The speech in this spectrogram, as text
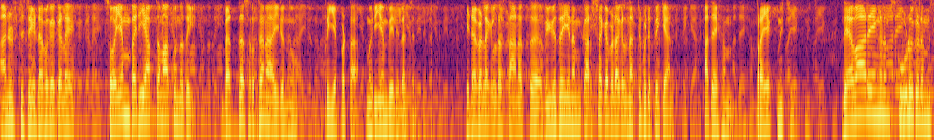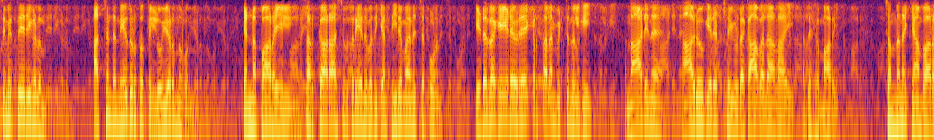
അനുഷ്ഠിച്ച ഇടവകകളെ സ്വയം പര്യാപ്തമാക്കുന്നതിൽ ബദ്ധശ്രദ്ധനായിരുന്നു പ്രിയപ്പെട്ട മുരിയംവേലിലച്ചൻ ഇടവിളകളുടെ സ്ഥാനത്ത് വിവിധയിനം കർഷക വിളകൾ നട്ടുപിടിപ്പിക്കാൻ അദ്ദേഹം പ്രയത്നിച്ചു. ദേവാലയങ്ങളും സ്കൂളുകളും സെമിത്തേരികളും അച്ഛന്റെ നേതൃത്വത്തിൽ ഉയർന്നു വന്നു. എണ്ണപ്പാറയിൽ സർക്കാർ ആശുപത്രി അനുവദിക്കാൻ തീരുമാനിച്ചപ്പോൾ ഇടവകയുടെ ഒരേക്കർ സ്ഥലം വിട്ടു നൽകി നാടിന് ആരോഗ്യരക്ഷയുടെ കാവലാളായി അദ്ദേഹം മാറി. ചന്ദനക്കാമ്പാറ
